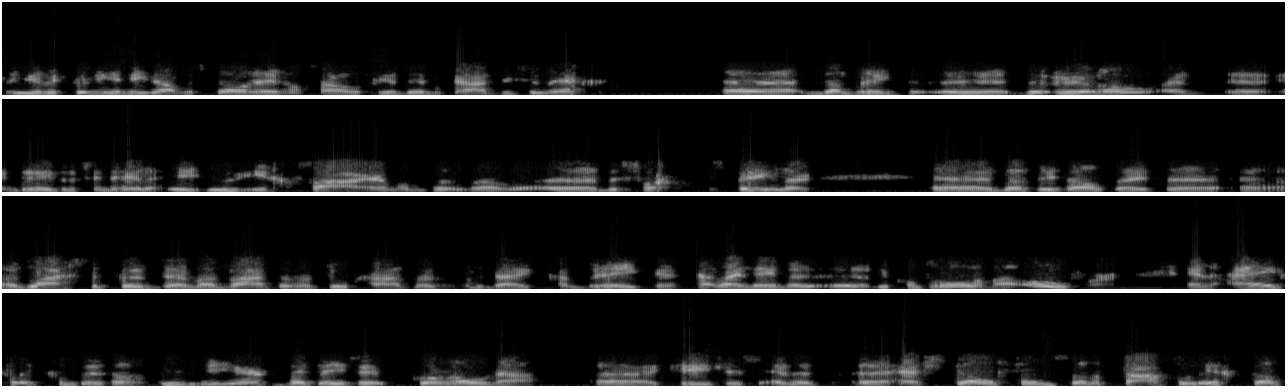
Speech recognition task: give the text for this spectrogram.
Jullie kunnen je niet aan de spelregels houden via democratische weg. Dan brengt de euro en in bredere zin de hele EU in gevaar. Want de zwakste speler, dat is altijd het laagste punt hè, waar het water naartoe gaat, dat de dijk gaat breken. En wij nemen de controle maar over. En eigenlijk gebeurt dat nu weer met deze coronacrisis en het herstelfonds dat op tafel ligt. Dat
